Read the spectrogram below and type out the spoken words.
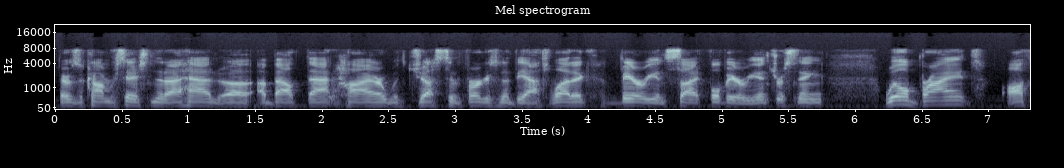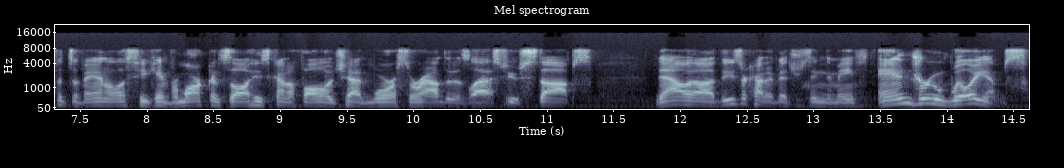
There was a conversation that I had uh, about that hire with Justin Ferguson at the Athletic. Very insightful, very interesting. Will Bryant, offensive analyst, he came from Arkansas. He's kind of followed Chad Morris around in his last few stops. Now, uh, these are kind of interesting to me. Andrew Williams,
